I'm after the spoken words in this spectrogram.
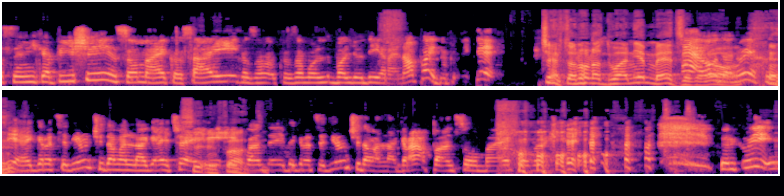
se mi capisci, insomma, ecco, sai cosa, cosa voglio dire, no? Poi, dopodiché, Certo, non a due anni e mezzo. Eh, però. oh, da noi è così, eh, grazie a Dio non ci davano la eh, cioè, sì, e, e quando, grazie a Dio non ci davano la grappa, insomma, ecco perché... per, cui,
